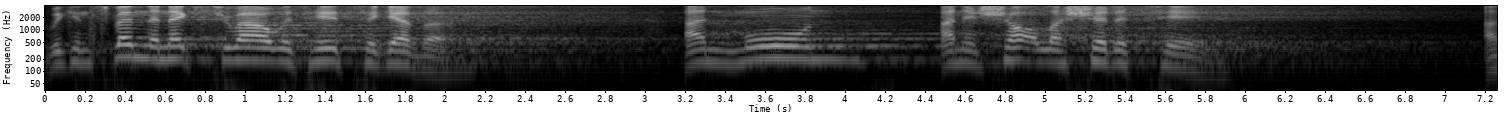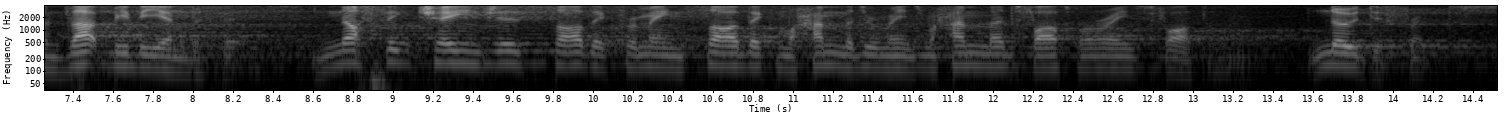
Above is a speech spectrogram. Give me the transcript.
we can spend the next two hours here together and mourn and inshallah shed a tear. And that be the end of it. Nothing changes. Sadiq remains Sadiq. Muhammad remains Muhammad. Fatima remains Fatima. No difference.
